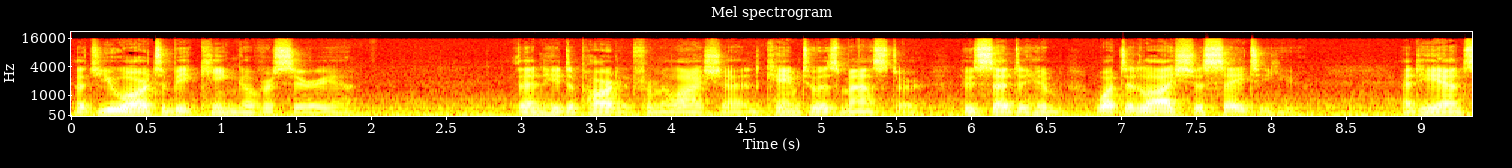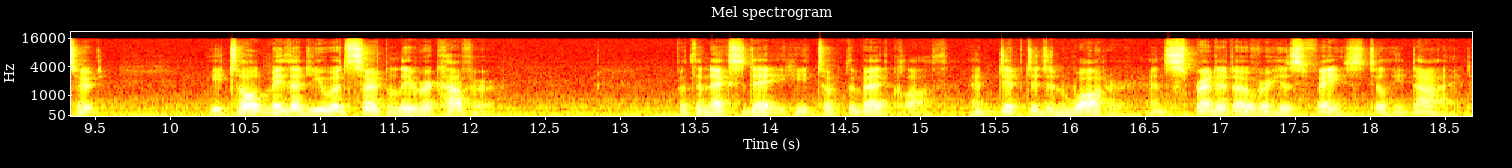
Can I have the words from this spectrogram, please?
that you are to be king over Syria. Then he departed from Elisha, and came to his master, who said to him, What did Elisha say to you? And he answered, He told me that you would certainly recover. But the next day he took the bedcloth, and dipped it in water, and spread it over his face till he died.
